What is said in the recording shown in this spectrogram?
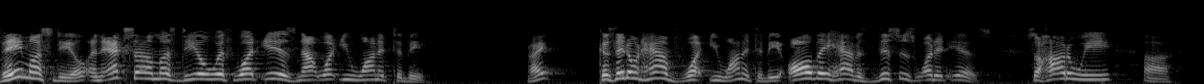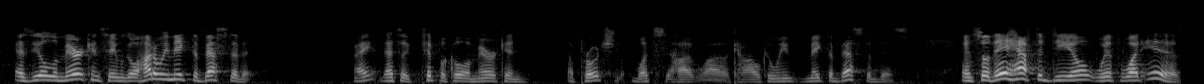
They must deal, an exile must deal with what is, not what you want it to be. Right? Because they don't have what you want it to be. All they have is this is what it is. So, how do we, uh, as the old Americans say, we go, how do we make the best of it? Right? That's a typical American approach. What's how, how can we make the best of this? And so they have to deal with what is.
